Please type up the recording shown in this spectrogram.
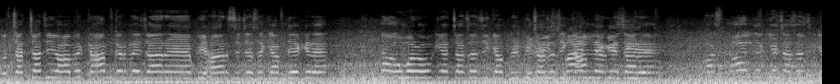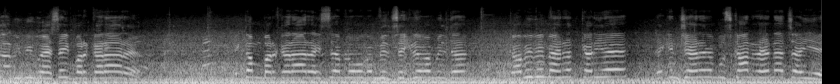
तो चाचा जी वहाँ पे काम करने जा रहे हैं बिहार से जैसे कि आप देख रहे हैं। इतना उम्र हो गया चाचा जी का फिर भी चाचा जी काम लेके जा रहे हैं। और स्माइल देखिए चाचा जी का अभी भी वैसे ही बरकरार है। एकदम बरकरार है, इससे हम लोगों को मिल, सीखने को मिलता है। कभी भी मेहनत करिए, लेकिन चेहरे में मुस्कान रहना चाहिए।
